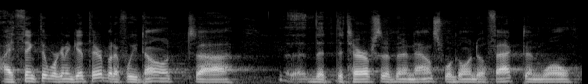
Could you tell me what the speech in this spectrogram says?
I think that we're going to get there, but if we don't, uh, the, the tariffs that have been announced will go into effect and we'll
